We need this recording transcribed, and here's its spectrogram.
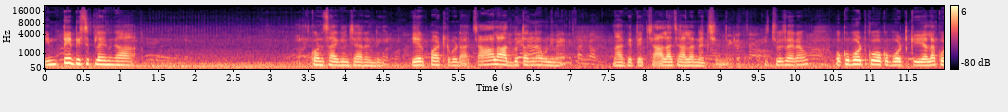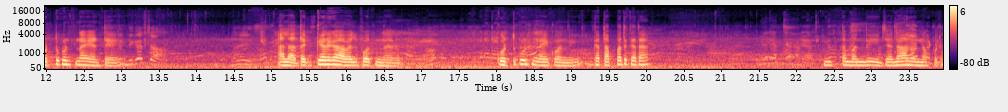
ఇంతే డిసిప్లైన్గా కొనసాగించారండి. ఏర్పాట్లు కూడా చాలా అద్భుతంగా ఉన్నాయి. నాకైతే చాలా చాలా నచ్చింది. చూసారా? ఒక బోటుకు ఒక బోటుకి ఎలా కొట్టుకుంటున్నాయంటే అలా దగ్గరగా వెళ్ళిపోతున్నారు. కొట్టుకుంటున్నాయి కొన్ని. ఇంకా తప్పదు కదా? ఇంతమంది జనాలు ఉన్నప్పుడు.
